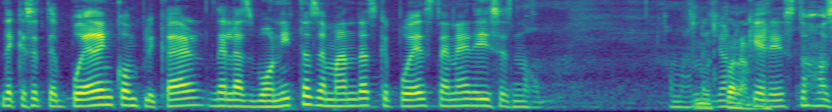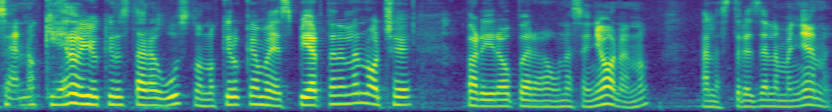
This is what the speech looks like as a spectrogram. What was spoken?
de que se te pueden complicar, de las bonitas demandas que puedes tener y dices, no, no mames, No yo no mí. quiero esto. O sea, no quiero, yo quiero estar a gusto. No quiero que me despierten en la noche para ir a operar a una señora, ¿no? A las 3 de la mañana.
